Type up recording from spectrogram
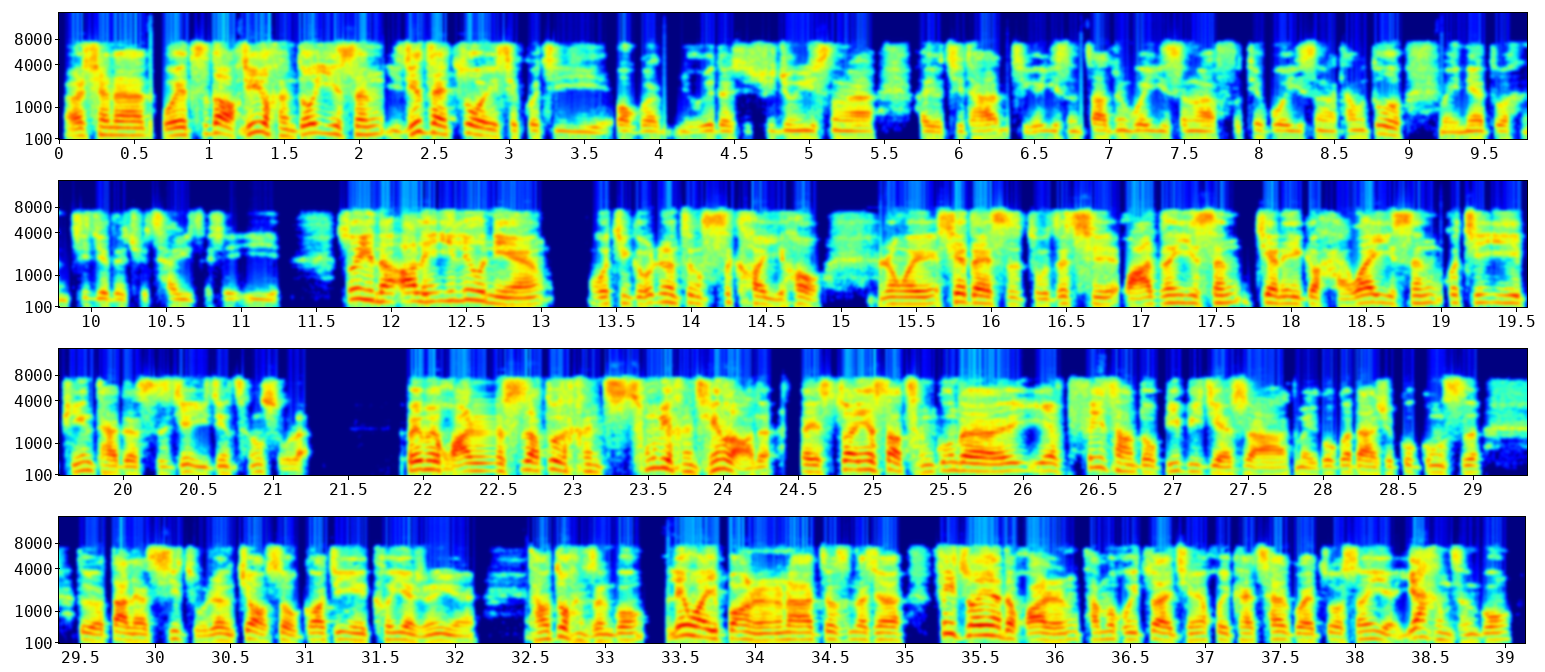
而且呢，我也知道已经有很多医生已经在做一些国际意义，包括纽约的徐军医生啊，还有其他几个医生，张忠国医生啊、傅铁波医生啊，他们都每年都很积极的去参与这些意义。所以呢，二零一六年我经过认真思考以后，认为现在是组织起华人医生建立一个海外医生国际意义平台的时间已经成熟了。北美华人实际上都是很聪明、很勤劳的，在专业上成功的也非常多，比比皆是啊。美国各大学、各公司都有大量系主任、教授、高级科研人员，他们都很成功。另外一帮人呢，就是那些非专业的华人，他们会赚钱、会开餐馆、做生意，也很成功。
